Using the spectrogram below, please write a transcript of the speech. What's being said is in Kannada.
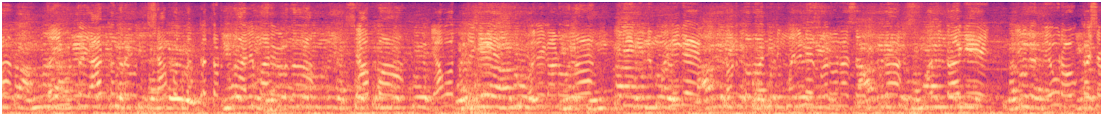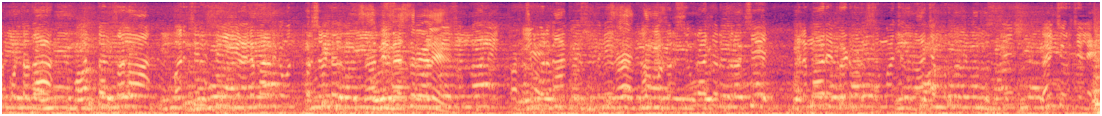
ದಯವಿಟ್ಟು ಯಾಕಂದ್ರೆ ಇವತ್ತು ಶಾಪ ತಕ್ಕ ತಟ್ಟದ ಅಲೆಮಾರಿಗಳ ಶಾಪ ಯಾವತ್ತಿಗೆ ಕೊನೆಗಾಣುವುದ ಇಡೀ ನಿನ್ನ ಮನೆಗೆ ತಡ್ತದ ನಿನ್ನ ಮನೆಯೇ ಸರ್ವನಾಶ ಆಗ್ತದ ಅದಕ್ಕಾಗಿ ನಿಮಗೆ ದೇವರ ಅವಕಾಶ ಕೊಟ್ಟದ? ಮತ್ತೊಂದು ಸಲ ಪರಿಶೀಲಿಸಿ ಈ ಅಲೆಮಾರಿಗೆ ಒಂದು ಪರ್ಸೆಂಟ್ ಶಿವರಾಜ ರುದ್ರಾಕ್ಷಿ ಅಲೆಮಾರಿ ಬೇಡವಾಡಿ ಸಮಾಜದ ರಾಜ್ಯ ಮೈಸೂರು ಕಾರ್ಯದರ್ಶಿ ರಾಯಚೂರು ಜಿಲ್ಲೆ.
